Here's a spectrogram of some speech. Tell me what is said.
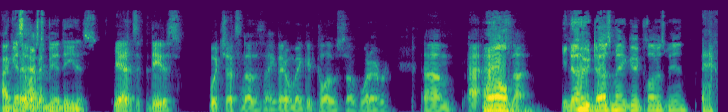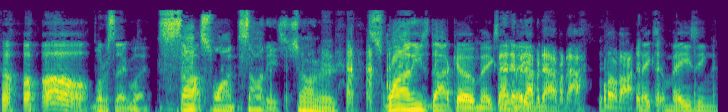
I guess it has to be Adidas. Yeah, it's Adidas, which that's another thing. They don't make good clothes, so whatever. Um, I, Well- I'm just You know who does make good clothes, Ben? Oh, What a segue. Sa- Swan, Sonny's. Sean. Swannies.com. Co makes amazing, makes amazing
